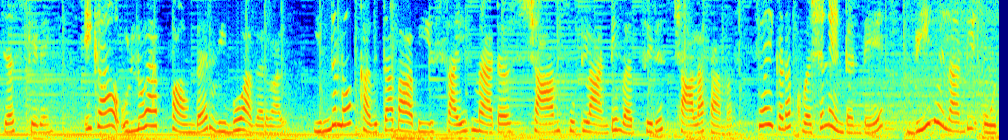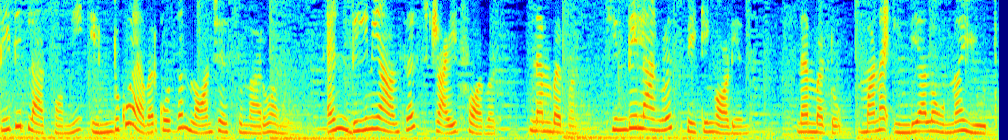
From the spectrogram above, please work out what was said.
Just kidding. ఇక ఉల్లు యాప్ ఫౌండర్ విభు అగర్వాల్. ఇందులో కవితా బాబీ సైజ్ మ్యాటర్స్ షామ్ సుక్ లాంటి వెబ్ సిరీస్ చాలా ఫేమస్. సో ఇక్కడ క్వశ్చన్ ఏంటంటే వీళ్ళు ఇలాంటి ఓటీటీ ప్లాట్ఫామ్ని ఎందుకు ఎవరి కోసం లాంచ్ చేస్తున్నారు అని? అండ్ దీని answer straight forward. Number one Hindi language speaking audience number two మన ఇండియాలో ఉన్న youth.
